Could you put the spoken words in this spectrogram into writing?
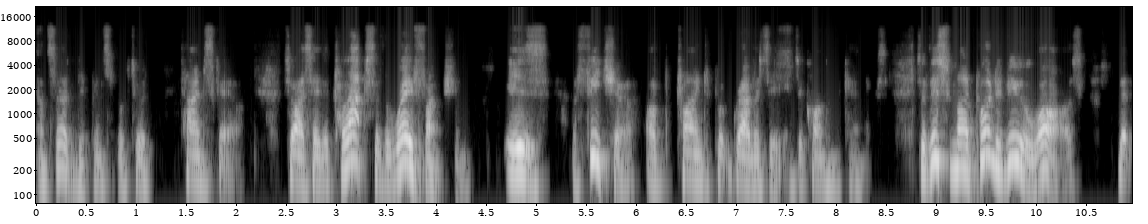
uncertainty principle to a time scale. So I say the collapse of the wave function is a feature of trying to put gravity into quantum mechanics. So this, my point of view was that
